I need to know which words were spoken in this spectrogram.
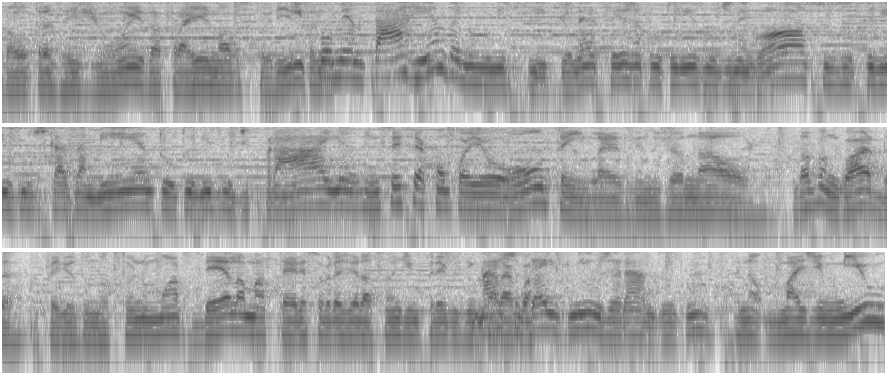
para outras regiões, atrair novos turistas. E fomentar a renda no município, né? Seja com turismo de negócios, o turismo de casamento, o turismo de praia. não sei se você acompanhou ontem, Leslie, no jornal da Vanguarda, no período noturno, uma bela matéria sobre a geração de empregos em mais Caraguá. Mais de 10 mil gerados, né? Não, mais de mil,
